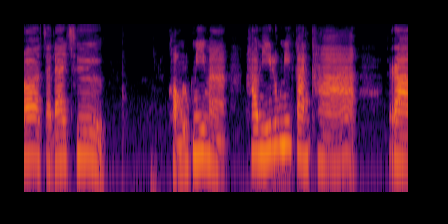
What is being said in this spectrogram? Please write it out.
ก็จะได้ชื่อของลูกหนี้มา คราวนี้ลูกหนี้การค้า เรา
